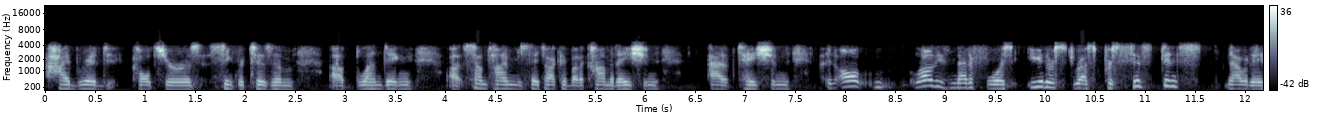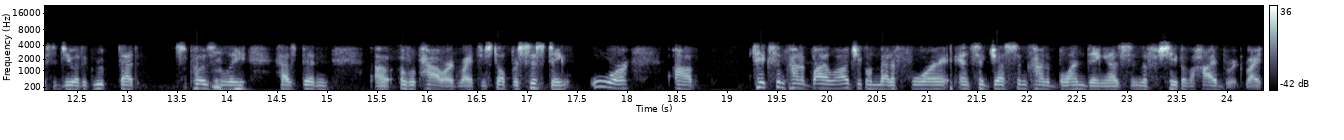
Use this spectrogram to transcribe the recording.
hybrid cultures, syncretism, uh, blending. Uh, sometimes they talk about accommodation, adaptation, and all. A lot of these metaphors either stress persistence nowadays to do with a group that supposedly mm-hmm. has been uh, overpowered, right? They're still persisting, or uh, take some kind of biological metaphor and suggest some kind of blending as in the shape of a hybrid, right?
